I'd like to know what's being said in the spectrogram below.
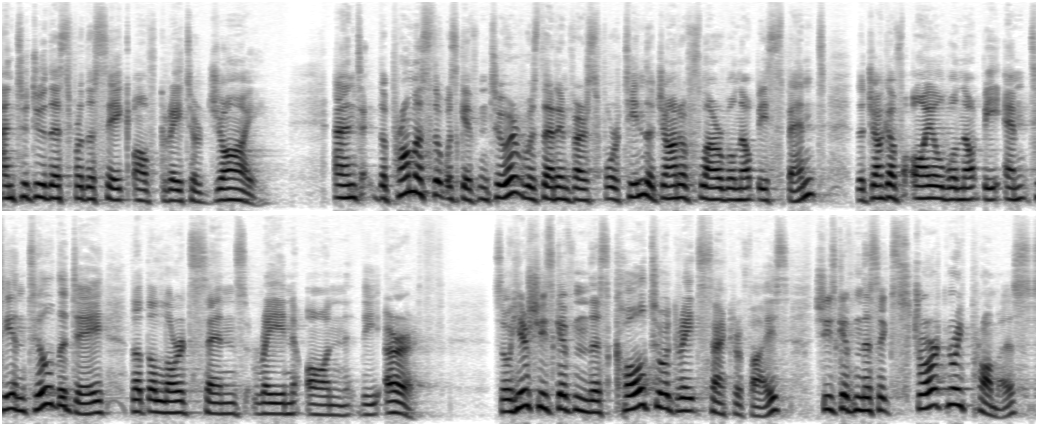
and to do this for the sake of greater joy. And the promise that was given to her was that in verse 14, the jar of flour will not be spent, the jug of oil will not be empty until the day that the Lord sends rain on the earth. So here she's given this call to a great sacrifice. She's given this extraordinary promise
